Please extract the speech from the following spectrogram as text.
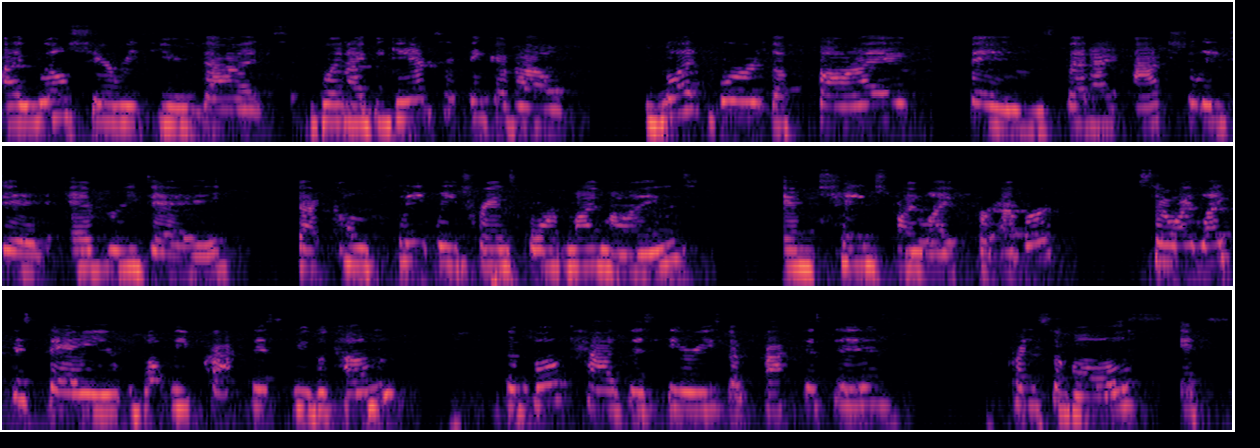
I will share with you that when I began to think about what were the five things that I actually did every day that completely transformed my mind and changed my life forever, so I like to say, what we practice, we become. The book has a series of practices, principles. It's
